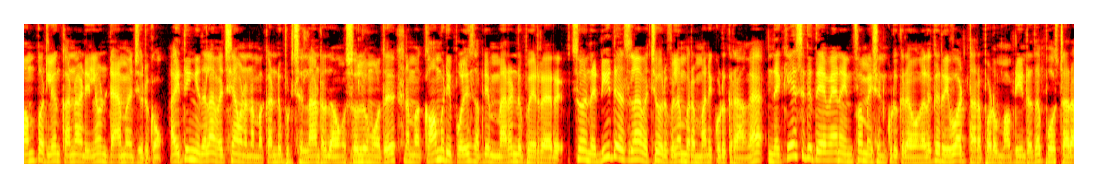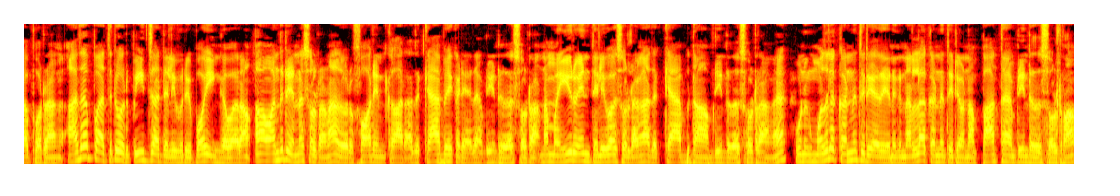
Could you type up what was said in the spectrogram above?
பம்பர்லையும் கண்ணாடியிலையும் டேமேஜ் இருக்கும். ஐ திங்க் இதெல்லாம் வச்சு அவனை நம்ம கண்டுபிடிச்சிடலான்றது அவங்க சொல்லும் போது நம்ம காமெடி போலீஸ் அப்படியே மிரண்டு போயிடுறாரு. ஸோ இந்த டீட்டெயில்ஸ்லாம் வச்சு ஒரு விளம்பரம் மாதிரி கொடுக்குறாங்க. இந்த கேஸுக்கு தேவையான இன்ஃபர்மேஷன் கொடுக்குறவங்களுக்கு ரிவார்ட் தரப்படும் அப்படின்றத போஸ்டராக போடுறாங்க. போறாங்க அதை பார்த்துட்டு ஒரு பீட்சா டெலிவரி பாய் இங்கே வரான். அவன் வந்துட்டு என்ன சொல்கிறான்னா அது ஒரு ஃபாரின் கார் அது கேபே கிடையாது அப்படின்றத சொல்கிறான் நம்ம ஹீரோயின் தெளிவாக சொல்கிறாங்க அது கேப் தான் அப்படின்றத சொல்கிறாங்க உனக்கு முதல்ல கண்ணு தெரியாது எனக்கு நல்லா கண்ணு தெரியும் நான் பார்த்தேன் அப்படின்றத சொல்கிறான்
